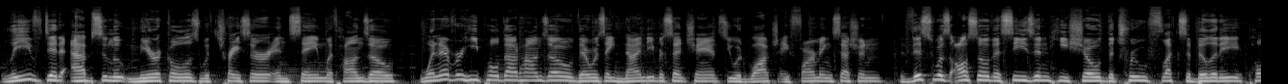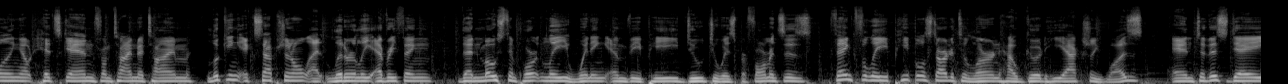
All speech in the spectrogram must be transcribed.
Leave did absolute miracles with Tracer and same with Hanzo. Whenever he pulled out Hanzo, there was a 90% chance you would watch a farming session. This was also the season he showed the true flexibility, pulling out hitscan from time to time, looking exceptional at literally everything then most importantly, winning MVP due to his performances. Thankfully, people started to learn how good he actually was, and to this day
